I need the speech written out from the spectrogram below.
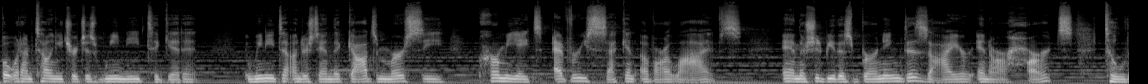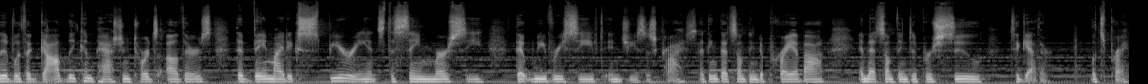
But what I'm telling you, church, is we need to get it. We need to understand that God's mercy permeates every second of our lives. And there should be this burning desire in our hearts to live with a godly compassion towards others that they might experience the same mercy that we've received in Jesus Christ. I think that's something to pray about and that's something to pursue together. Let's pray.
